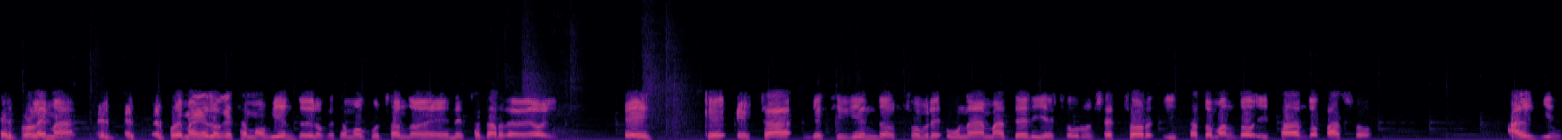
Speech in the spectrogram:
el problema, el, el- el problema es lo que estamos viendo y lo que estamos escuchando en esta tarde de hoy es que está decidiendo sobre una materia sobre un sector y está tomando y está dando paso alguien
